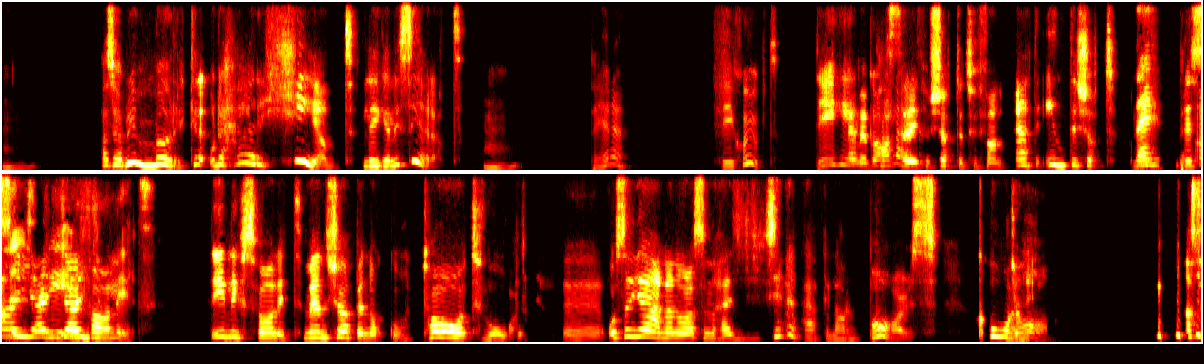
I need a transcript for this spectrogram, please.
mm, Alltså jag blir mörkrädd och det här är helt legaliserat. mm. Det är det. Det är sjukt. Det är Nej helt men galet. passa dig för köttet för fan, ät inte kött. Nej, precis. aj, aj, det är aj. farligt. Det är livsfarligt. Men köp en Nocco. Ta två. Eh, och sen gärna några såna här jävla bars. Corny. Ja. Alltså,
